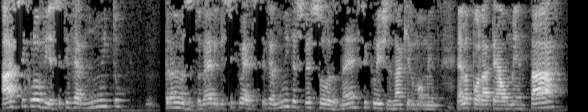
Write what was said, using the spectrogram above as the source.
A ciclovia se tiver muito trânsito né, de bicicletas se tiver muitas pessoas né, ciclistas naquele momento ela pode até aumentar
